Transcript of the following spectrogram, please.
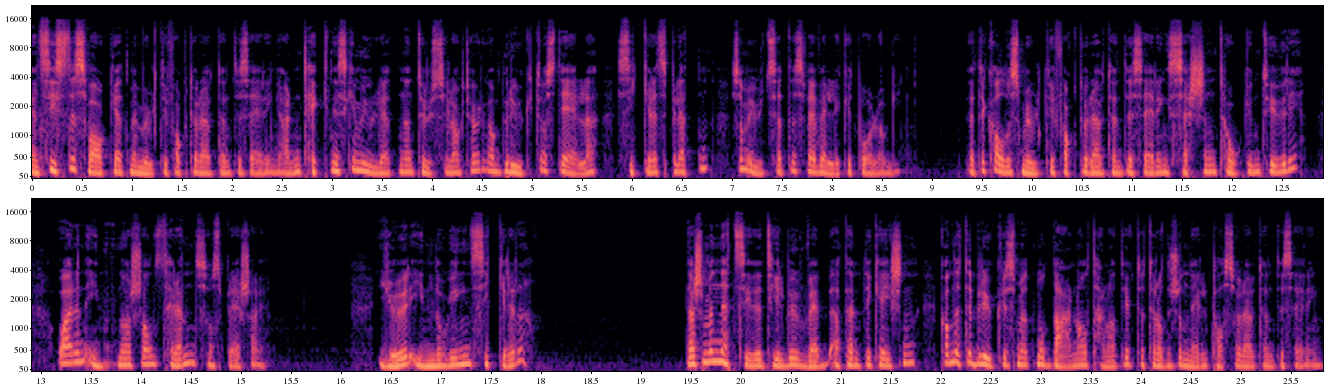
En siste svakhet med multifaktorautentisering er den tekniske muligheten en trusselaktør kan bruke til å stjele sikkerhetsbilletten som utsettes ved vellykket pålogging. Dette kalles multifaktorautentisering session token-tyveri, og er en internasjonal trend som sprer seg. Gjør innloggingen sikrere. Dersom en nettside tilbyr web authentication, kan dette brukes som et moderne alternativ til tradisjonell passordautentisering.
